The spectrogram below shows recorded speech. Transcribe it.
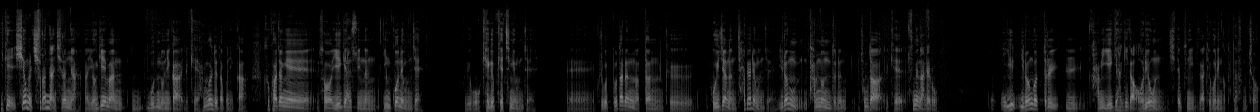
이게 시험을 치렀냐 안 치렀냐 아, 여기에만 모든 논의가 이렇게 함몰되다 보니까 그 과정에서 얘기할 수 있는 인권의 문제 그리고 계급 계층의 문제 에, 그리고 또 다른 어떤 그 보이지 않는 차별의 문제 이런 담론들은 전부 다 이렇게 수면 아래로 이, 이런 것들을 감히 얘기하기가 어려운 시대 분위기가 돼버린 것 같아서 무척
